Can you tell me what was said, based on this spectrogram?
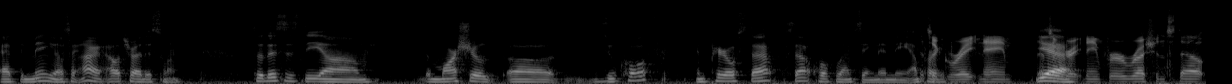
at the menu. I was like, all right, I'll try this one. So this is the um the Marshal uh Zhukov Imperial Stout. Stout. Hopefully, I'm saying that name. I'm That's a great name. That's Yeah. a great name for a Russian stout.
